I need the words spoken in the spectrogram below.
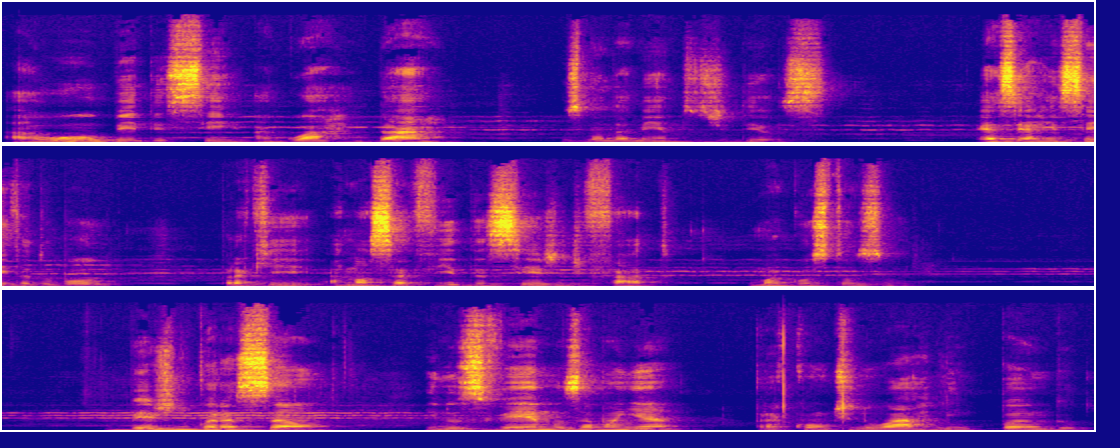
a obedecer, a guardar os mandamentos de Deus. Essa é a receita do bolo para que a nossa vida seja de fato uma gostosura. Um beijo no coração e nos vemos amanhã para continuar limpando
